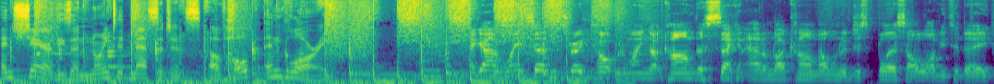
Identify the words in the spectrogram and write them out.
and share these anointed messages of hope and glory. Hey guys, Wayne Sutton, Straight Talk with Wayne.com, the second Adam.com. I want to just bless all of you today.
